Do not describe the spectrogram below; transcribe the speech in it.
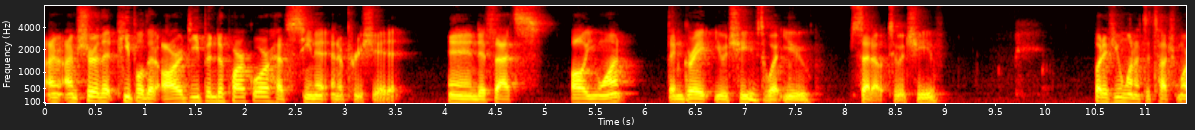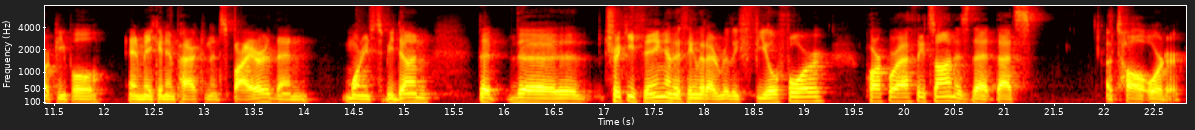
I'm, I'm sure that people that are deep into parkour have seen it and appreciate it. And if that's all you want, then great, you achieved what you set out to achieve. But if you wanted to touch more people and make an impact and inspire, then more needs to be done. The the tricky thing and the thing that I really feel for parkour athletes on is that that's a tall order.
